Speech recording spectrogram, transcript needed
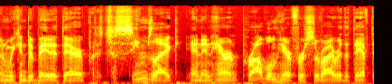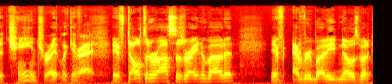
and we can debate it there. But it just seems like an inherent problem here for Survivor that they have to change, right? Like if Right. if Dalton Ross is writing about it, if everybody knows about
